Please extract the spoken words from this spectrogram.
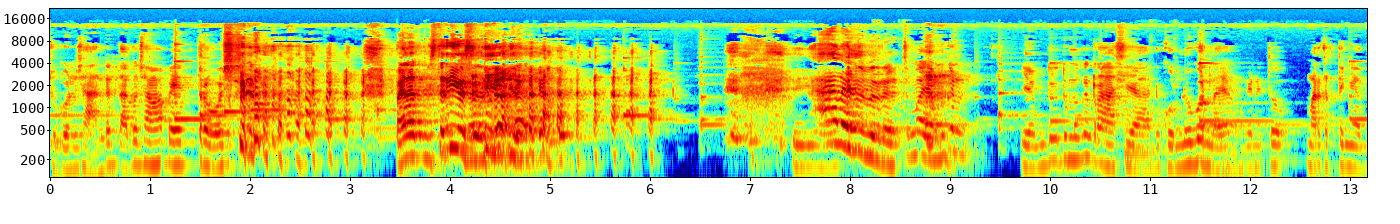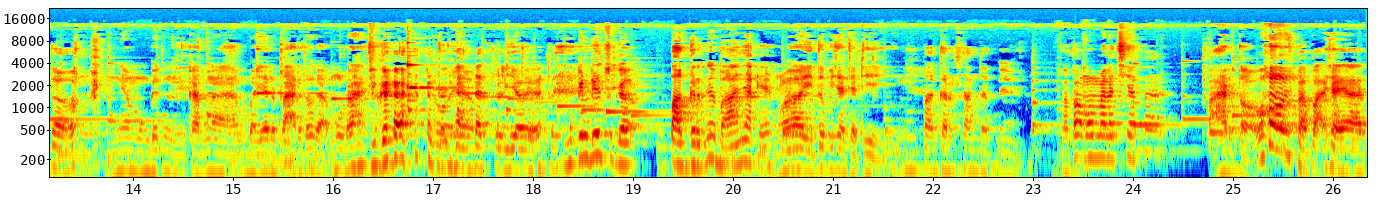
dukun santet takut sama Petrus. Pelet misterius aneh sebenarnya. Cuma ya mungkin ya itu, itu mungkin rahasia dukun-dukun lah ya. Mungkin itu marketing atau ya mungkin karena bayar Pak Harto nggak murah juga. Untuk iya, beliau ya. Mungkin dia juga pagernya banyak ya. Wah itu bisa jadi. Hmm, pagar santetnya. Bapak mau melet siapa? Pak Harto. Oh bapak saya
